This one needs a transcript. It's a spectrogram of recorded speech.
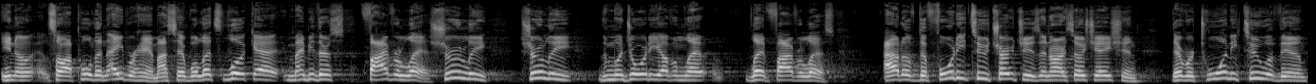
You know, so I pulled an Abraham. I said, well, let's look at maybe there's five or less. Surely, surely the majority of them led, led five or less. Out of the 42 churches in our association, there were 22 of them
